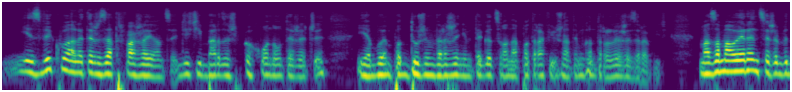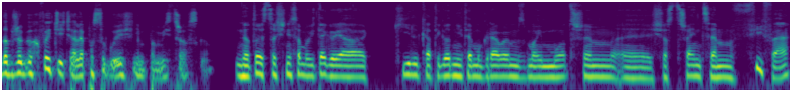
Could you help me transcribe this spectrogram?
niezwykłe, ale też zatrważające. Dzieci bardzo szybko chłoną te rzeczy i ja byłem pod dużym wrażeniem tego, co ona potrafi już na tym kontrolerze zrobić. Ma za małe ręce, żeby dobrze go chwycić, ale posługuje się nim po mistrzowsku. No to jest coś niesamowitego. Ja kilka tygodni temu grałem z moim młodszym y, siostrzeńcem w FIFA,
